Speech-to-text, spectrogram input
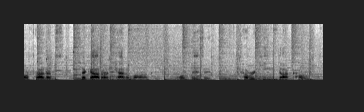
more products, check out our catalog or visit coverking.com.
